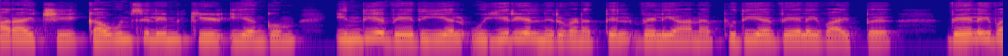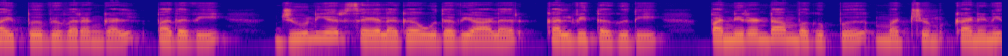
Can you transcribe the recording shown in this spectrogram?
ஆராய்ச்சி கவுன்சிலின் கீழ் இயங்கும் இந்திய வேதியியல் உயிரியல் நிறுவனத்தில் வெளியான புதிய வேலைவாய்ப்பு வேலைவாய்ப்பு விவரங்கள் பதவி ஜூனியர் செயலக உதவியாளர் கல்வி தகுதி பன்னிரெண்டாம் வகுப்பு மற்றும் கணினி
